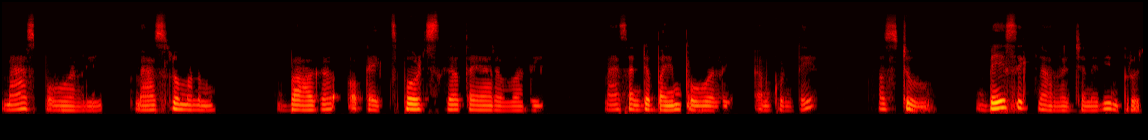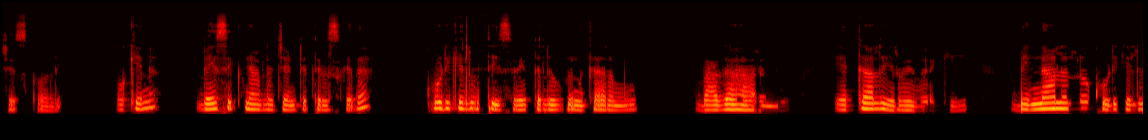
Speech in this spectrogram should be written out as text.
మ్యాథ్స్ పోవాలి. మ్యాథ్స్లో మనం బాగా ఒక ఎక్స్పర్ట్స్గా తయారవ్వాలి. మ్యాథ్స్ అంటే భయం పోవాలి అనుకుంటే ఫస్ట్ బేసిక్ నాలెడ్జ్ అనేది ఇంప్రూవ్ చేసుకోవాలి. ఓకేనా? బేసిక్ నాలెడ్జ్ అంటే తెలుసు కదా? కూడికలు తీసివేతలు గుణకారము భాగాహారము ఎక్కాలు ఇరవై వరకు భిన్నాలలో కూడికలు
